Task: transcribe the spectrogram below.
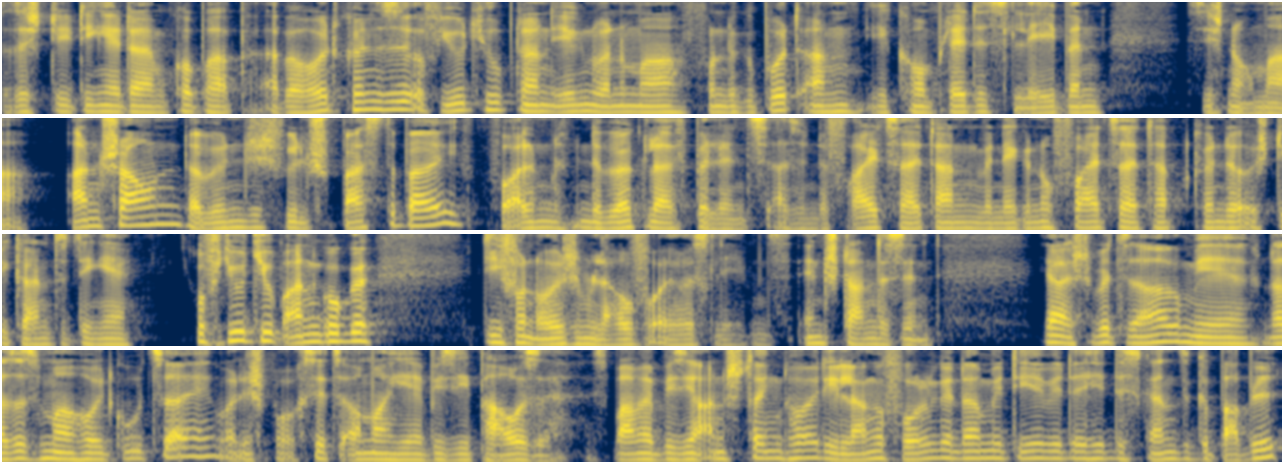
dass ich die Dinge da im Kopf hab. Aber heute können sie auf YouTube dann irgendwann mal von der Geburt an ihr komplettes Leben sich nochmal anschauen. Da wünsche ich viel Spaß dabei, vor allem in der Work-Life-Balance, also in der Freizeit dann. Wenn ihr genug Freizeit habt, könnt ihr euch die ganzen Dinge auf YouTube angucken, die von euch im Laufe eures Lebens entstanden sind. Ja, ich würde sagen, mir lass es mal heute gut sein, weil ich brauche jetzt auch mal hier ein bisschen Pause. Es war mir ein bisschen anstrengend heute, die lange Folge da mit dir wieder hier, das ganze Gebabbel.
